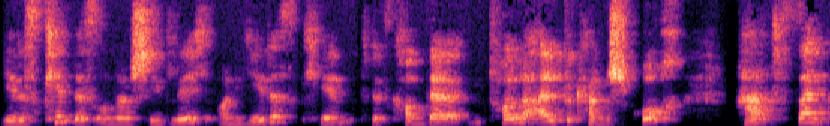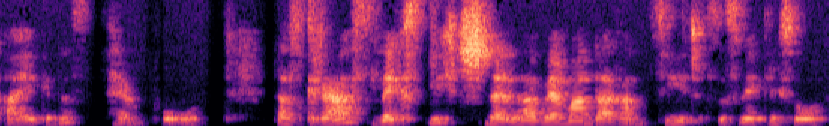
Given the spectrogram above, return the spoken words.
jedes Kind ist unterschiedlich und jedes Kind, jetzt kommt der tolle altbekannte Spruch, hat sein eigenes Tempo. Das Gras wächst nicht schneller, wenn man daran zieht. Es ist wirklich so.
